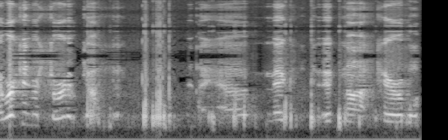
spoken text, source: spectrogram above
I worked in restorative justice, and I have mixed, if not terrible,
